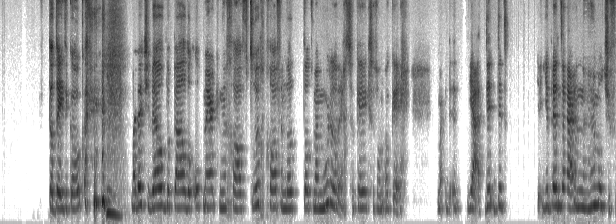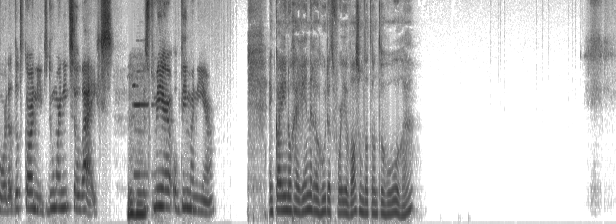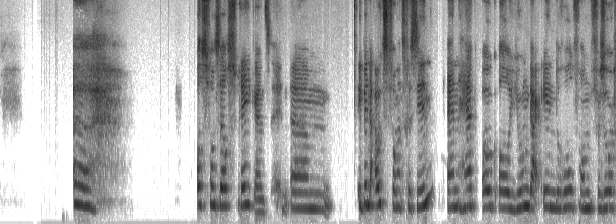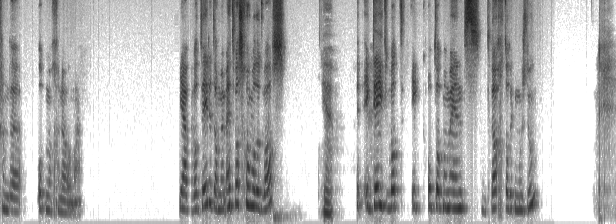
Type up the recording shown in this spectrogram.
Dat deed ik ook. maar dat je wel bepaalde opmerkingen gaf, teruggaf. En dat, dat mijn moeder dan echt zo keek, ze van oké, maar ja, dit, dit, je bent daar een hummeltje voor. Dat, dat kan niet. Doe maar niet zo wijs. Mhm. Dus meer op die manier. En kan je nog herinneren hoe dat voor je was om dat dan te horen? Uh, als vanzelfsprekend. Um, ik ben de oudste van het gezin en heb ook al jong daarin de rol van verzorgende op me genomen. Ja, wat deed het dan met me? Het was gewoon wat het was. Ja. Ik deed wat ik op dat moment dacht dat ik moest doen.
